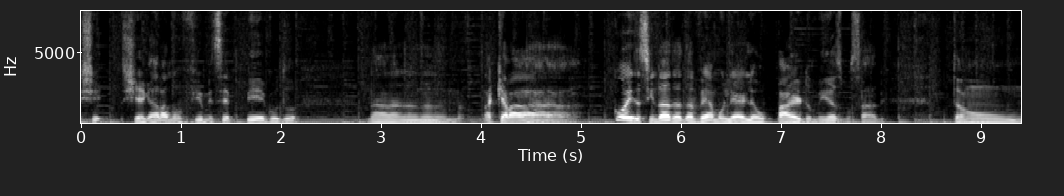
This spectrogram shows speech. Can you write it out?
che chegar lá no filme e ser pego do na, na, na, naquela coisa assim da, da, da ver a mulher leopardo mesmo, sabe? Então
